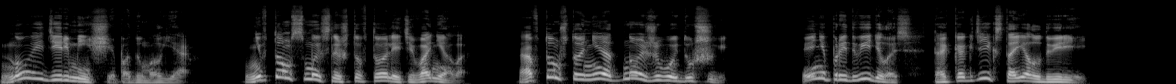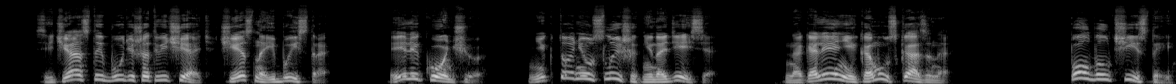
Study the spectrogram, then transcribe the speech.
«Ну и дерьмище», — подумал я. Не в том смысле, что в туалете воняло, а в том, что ни одной живой души. И не предвиделось, так как Дик стоял у дверей. «Сейчас ты будешь отвечать, честно и быстро. Или кончу. Никто не услышит, не надейся. На колени кому сказано?» Пол был чистый,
